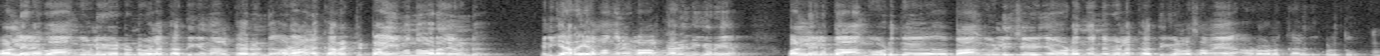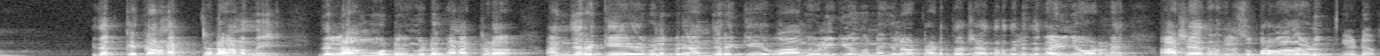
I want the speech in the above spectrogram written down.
പള്ളിയിലെ ബാങ്കുകൾ കേട്ടുകൊണ്ട് വിളക്ക് കത്തിക്കുന്ന ആൾക്കാരുണ്ട്. അതാണ് കറക്റ്റ് ടൈം എന്ന് പറഞ്ഞുകൊണ്ട്. എനിക്കറിയാം അങ്ങനെയുള്ള ആൾക്കാരെ എനിക്കറിയാം. പള്ളിയിൽ ബാങ്ക് കൊടുത്ത് ബാങ്ക് വിളിച്ചു കഴിഞ്ഞാൽ ഉടൻ തന്നെ വിളക്ക് കത്തിക്കാനുള്ള സമയം. അവിടെ വിളക്ക് കൊടുത്തു ഇതൊക്കെ കണക്റ്റഡ് ആണെന്നേ. ഇതെല്ലാം അങ്ങോട്ടും ഇങ്ങോട്ടും കണക്റ്റഡാ അഞ്ചരയ്ക്ക് വെളുപ്പിന് അഞ്ചരയ്ക്ക് ബാങ്ക് വിളിക്കുകയെന്നുണ്ടെങ്കിൽ തൊട്ടടുത്ത ക്ഷേത്രത്തിൽ ഇത് കഴിഞ്ഞ ഉടനെ ആ ക്ഷേത്രത്തിൽ സുപ്രഭാതം ഇടും. ഇടും.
